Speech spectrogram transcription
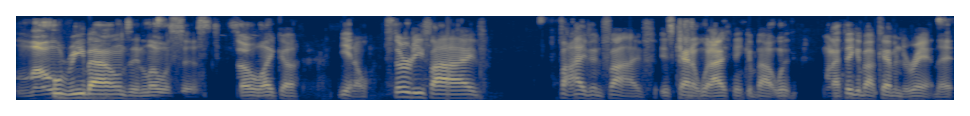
low rebounds, and low assists. So like a, you know, 35, five and five is kind of what I think about with when I think about Kevin Durant. That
